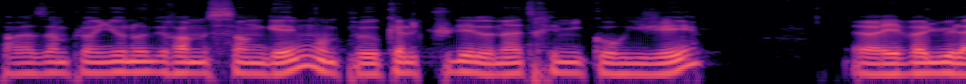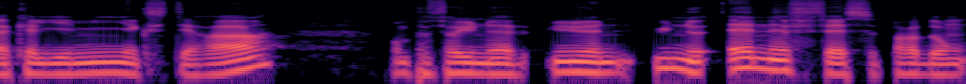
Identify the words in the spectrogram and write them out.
par exemple un ionogramme sanguin, on peut calculer la natrémie corrigée, heu, évaluer la kaliémie et cetera. On peut faire une NFS pardon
